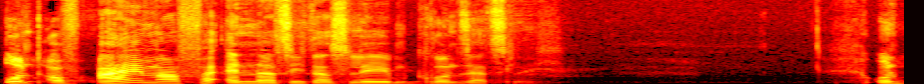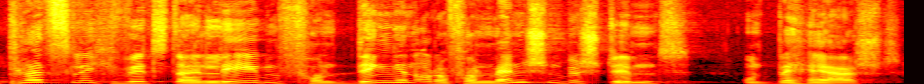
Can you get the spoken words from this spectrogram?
und auf einmal verändert sich das Leben grundsätzlich. Und plötzlich wird dein Leben von Dingen oder von Menschen bestimmt und beherrscht,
